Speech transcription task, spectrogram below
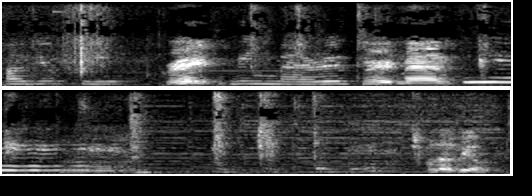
How do you feel Great. being married? Married man. Yay. I love you.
